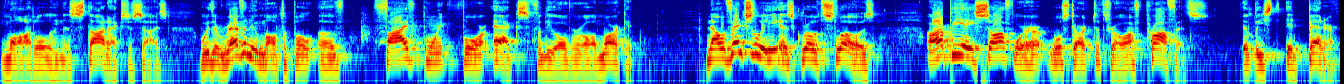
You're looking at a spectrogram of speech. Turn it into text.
model, in this thought exercise, with a revenue multiple of 5.4x for the overall market. Now eventually, as growth slows, RPA software will start to throw off profits, at least it better.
